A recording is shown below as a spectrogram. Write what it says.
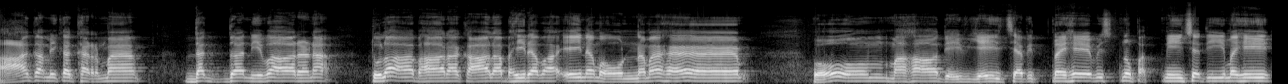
ఆగమిక కర్మ దగ్ధ నివారణ తులాభార కాల భైరవ ఏ నమో నమ. ఓం మహాదేవ్యై చ విద్మహే విష్ణుపత్ని చ ధీమహి.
